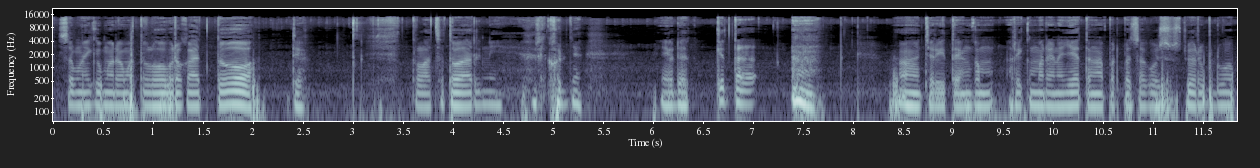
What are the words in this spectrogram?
Assalamualaikum warahmatullahi wabarakatuh. Tuh, telat satu hari nih recordnya. Ya udah kita uh, cerita yang kem hari kemarin aja tanggal 14 Agustus 2020.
